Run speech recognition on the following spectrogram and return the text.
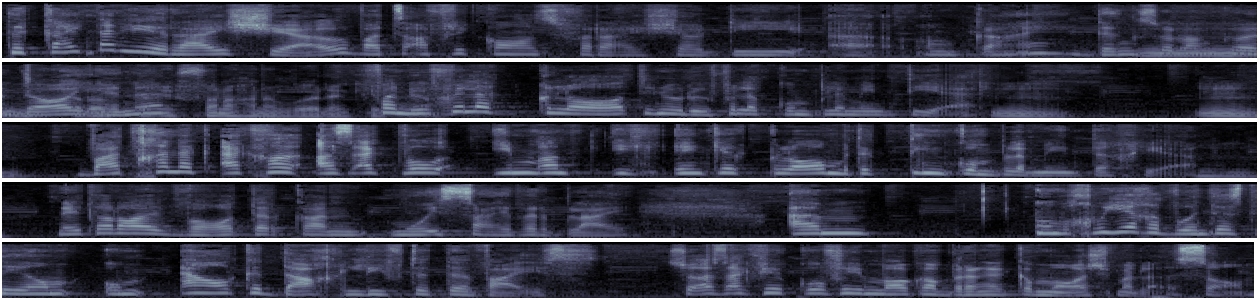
te kyk na die ratio, wat's Afrikaans vir ratio? Die uh okay, dink so lank oor daai Ek ene. vinnig aan 'n woord dink. Van hoeveel ek kla teenoor hoeveel ek komplimenteer. Mm. Wat gaan ek ek gaan as ek wil iemand een keer kla moet ek 10 komplimente gee. Mm. Net dat daai water kan mooi suiwer bly. Um om goeie gewoontes te hê om om elke dag liefde te wys. So as ek vir jou koffie maak dan bring ek 'n marshmallow saam.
